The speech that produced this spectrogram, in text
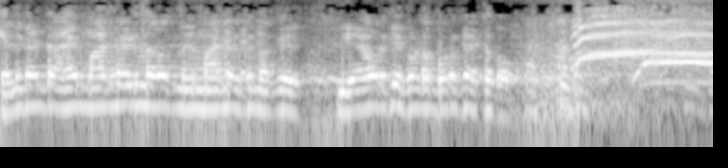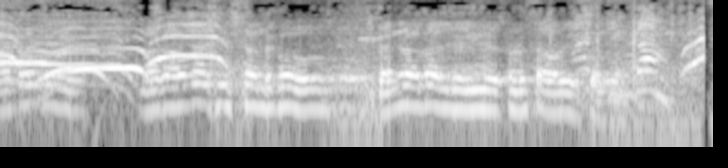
ఎందుకంటే ఆయన మాట్లాడిన తర్వాత మేము మాట్లాడితే నాకు మీ ఎవరికి కూడా బుర్రకెక్కదు మాకు అవకాశం ఇచ్చినందుకు ధన్యవాదాలు తెలియజేసుకుంటూ సెలవు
